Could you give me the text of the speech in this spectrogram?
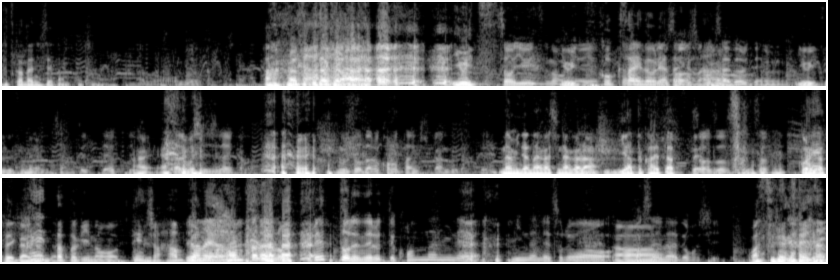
二日何してたんですかちなみにあの、お土産買って。あ、そこだけは、は い唯一、そう、唯一の唯一国際通りあたりかな国際通りで。うん。唯一ですね。うんちゃんと行ったよっていう。はい誰も信じないから。嘘だろ、この短期間でっつって。涙流しながら、やっと帰ったっつってそ。うそうそうそう。これが正解なん帰っただ。時のテンション半端ない。半端ない。あの、ベッドで寝るってこんなにね、みんなね、それを忘れないでほしい。忘れないでよ。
